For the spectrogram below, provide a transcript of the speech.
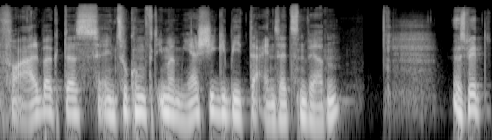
Vorarlberg das in Zukunft immer mehr Skigebiete einsetzen werden? Es wird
